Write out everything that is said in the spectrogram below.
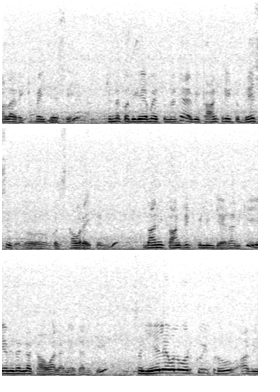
మళ్ళీ రెక్టిఫై చేసి కింద కొద్దిగా ఏమవుతుందంటే అవి కాంక్రీట్ బేస్ కొంచెం కవర్ అయిపోయింది. దానికి కాంక్రీట్ ఫిల్లింగ్ చేయడానికి ఏ విధంగా కావాలనే దానికి. సో ఏ లెవెల్ వరకు ఇప్పుడు అవి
